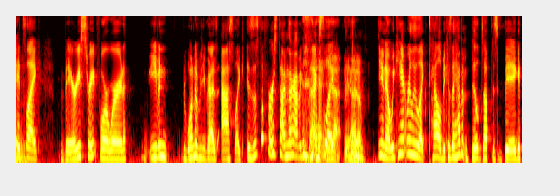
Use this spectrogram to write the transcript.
It's like very straightforward. Even one of you guys asked like is this the first time they're having sex? Like Yeah, yeah. You know, we can't really like tell because they haven't built up this big,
